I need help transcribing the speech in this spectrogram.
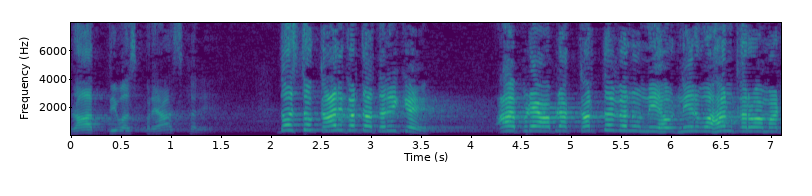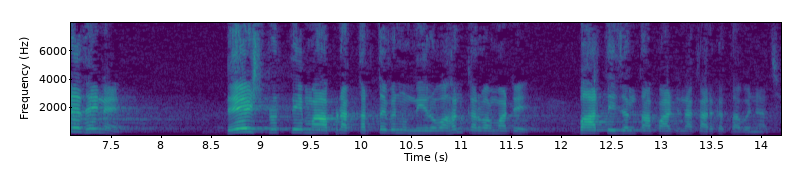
રાત દિવસ પ્રયાસ કરે. દોસ્તો, કાર્યકર્તા તરીકે આપણે આપણા કર્તવ્યનું નિર્વહન કરવા માટે થઈને દેશ પ્રત્યેમાં આપણા કર્તવ્યનું નિર્વહન કરવા માટે ભારતીય જનતા પાર્ટીના કાર્યકર્તા બન્યા છે.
